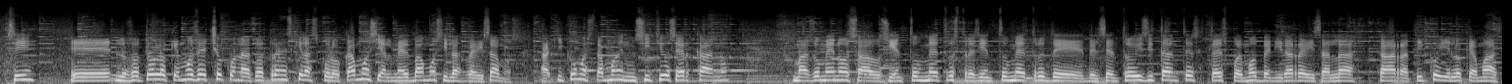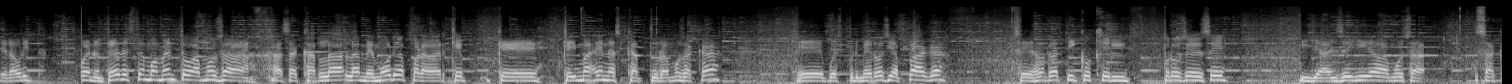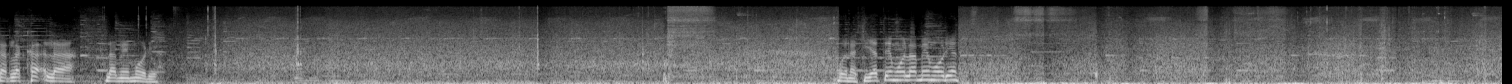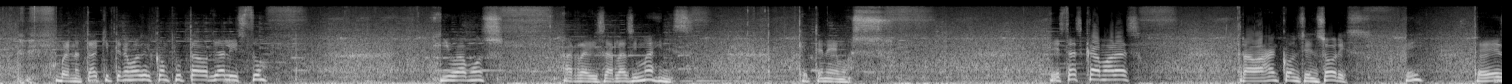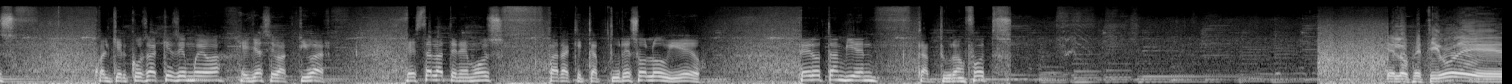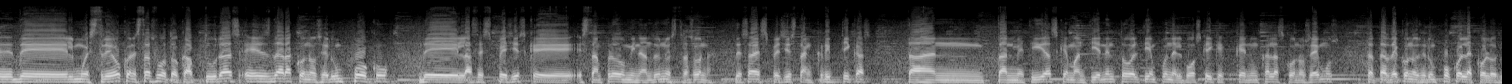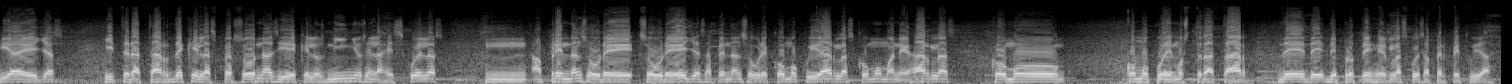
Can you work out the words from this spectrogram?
¿sí? Eh, nosotros lo que hemos hecho con las otras es que las colocamos y al mes vamos y las revisamos. Aquí como estamos en un sitio cercano más o menos a 200 metros 300 metros del centro de visitantes entonces podemos venir a revisarla cada ratico y es lo que vamos a hacer ahorita. Bueno entonces en este momento vamos a, sacar la, memoria para ver qué, qué, qué imágenes capturamos acá. Eh, pues primero se apaga, se deja un ratico que él procese y ya enseguida vamos a sacar la, la memoria. Bueno, aquí ya tenemos la memoria. Bueno, entonces aquí tenemos el computador ya listo y vamos a revisar las imágenes que tenemos estas cámaras trabajan con sensores entonces cualquier cosa que se mueva ella se va a activar. Esta la tenemos para que capture solo video pero también capturan fotos El objetivo del muestreo con estas fotocapturas es dar a conocer un poco de las especies que están predominando en nuestra zona, de esas especies tan crípticas, tan, tan metidas que mantienen todo el tiempo en el bosque y que, nunca las conocemos, tratar de conocer un poco la ecología de ellas y tratar de que las personas y de que los niños en las escuelas mm, aprendan sobre, sobre ellas, aprendan sobre cómo cuidarlas, cómo manejarlas, cómo, cómo podemos tratar de, protegerlas pues a perpetuidad.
